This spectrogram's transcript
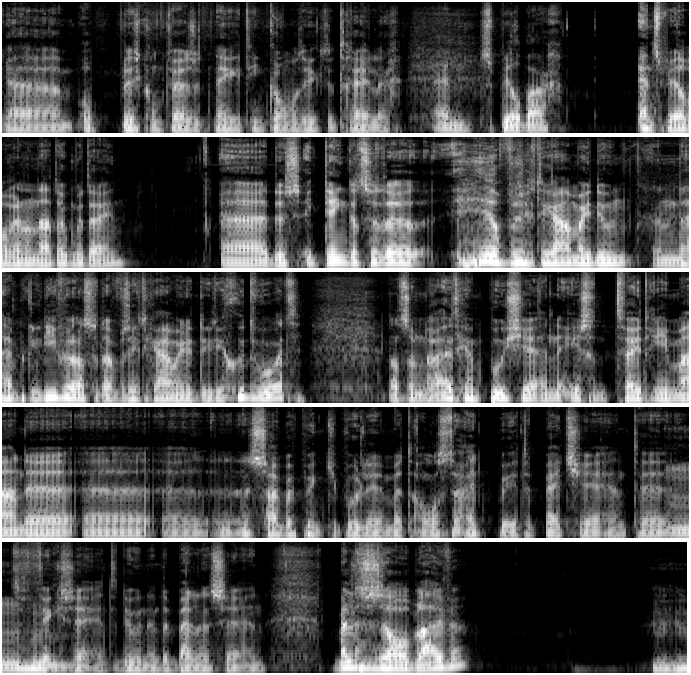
Ehm, op BlizzCon 2019 kwam natuurlijk de trailer. En speelbaar. En speelbaar inderdaad ook meteen. Eh, dus ik denk dat ze er heel voorzichtig aan mee doen. En dan heb ik liever dat ze daar voorzichtig aan mee doen die goed wordt. Dat ze hem eruit gaan pushen en de eerste twee, drie maanden eh, eh, een cyberpunkje poelen met alles eruit proberen te patchen en te, te Mhm. fixen en te doen en te balancen. En balancen zal wel blijven. Mhm.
